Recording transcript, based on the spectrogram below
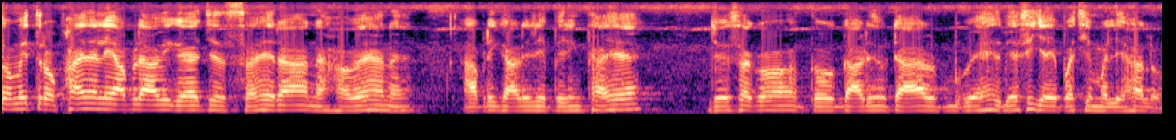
તો મિત્રો ફાઇનલી આપણે આવી ગયા છે શહેરા અને હવે હે ને આપણી ગાડી રિપેરિંગ થાય છે જોઈ શકો તો ગાડીનું ટાયર બેસી જાય પછી મળીએ. હાલો.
